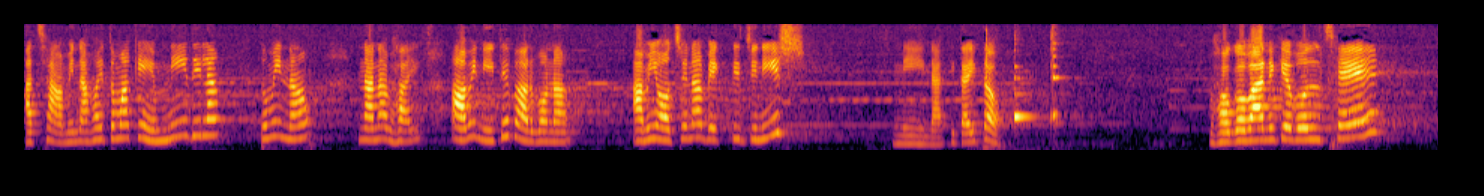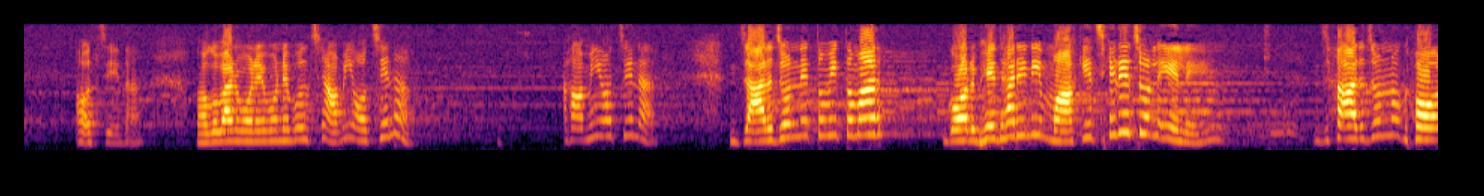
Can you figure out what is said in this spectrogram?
আচ্ছা আমি না হয় তোমাকে এমনিই দিলাম। তুমি নাও। না না ভাই, আমি নিতে পারব না। আমি অচেনা ব্যক্তির জিনিস নেই নাকি তাই তো? ভগবানকে বলছে, অচেনা। ভগবান মনে মনে বলছে, আমি অচেনা? আমি অচেনা। যার জন্যে তুমি তোমার গর্ভেধারিণী মাকে ছেড়ে চলে এলে, যার জন্য ঘর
